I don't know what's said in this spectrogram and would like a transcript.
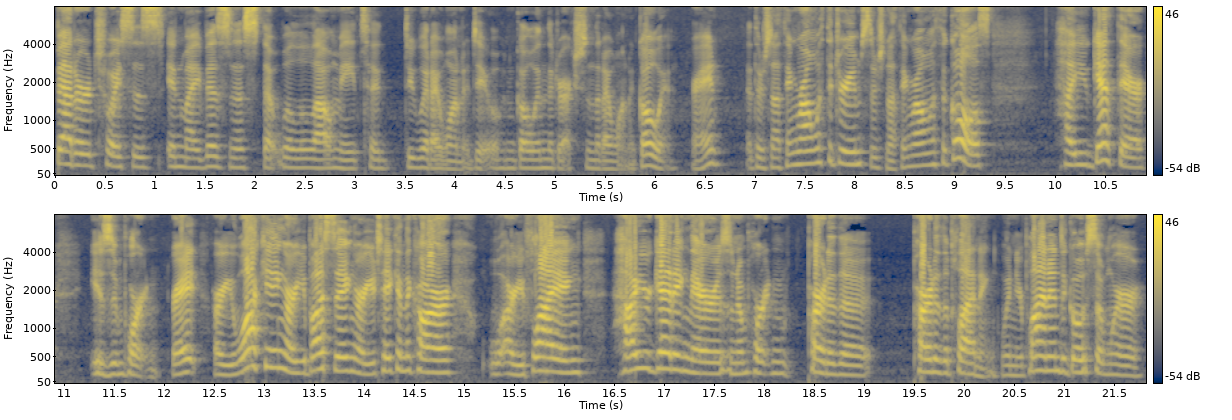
better choices in my business that will allow me to do what I want to do and go in the direction that I want to go in, right? There's nothing wrong with the dreams, there's nothing wrong with the goals. How you get there is important, right? Are you walking? Are you busing? Are you taking the car? Are you flying? How you're getting there is an important part of the part of the planning. When you're planning to go somewhere,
